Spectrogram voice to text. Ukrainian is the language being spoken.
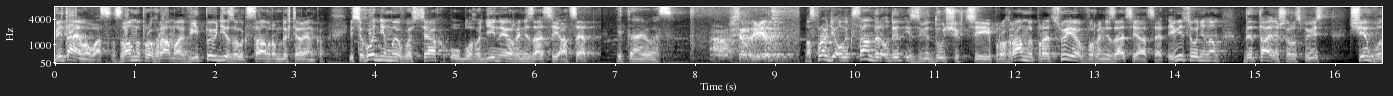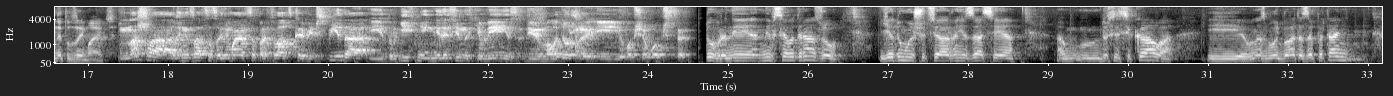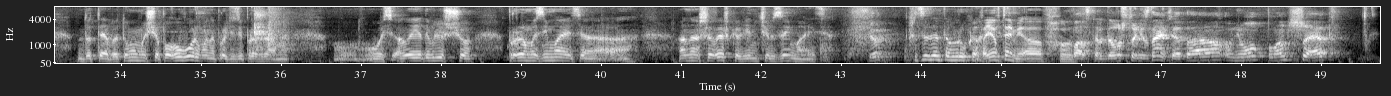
Вітаємо вас! З вами програма Відповіді з Олександром Дегтяренко. І сьогодні ми в гостях у благодійної організації АЦЕТ. Вітаю вас. А, Всем привет. Насправді Олександр, один із ведучих цієї програми, працює в організації АЦЕТ. І він сьогодні нам детальніше розповість, чим вони тут займаються. Наша организация занимается профилактикой ВИЧ-СПИДа и других не- негативных явлений среди молодежи и вообще в обществе. Добре, не, не все одразу. Я думаю, що ця організація досить цікава, і у нас буде багато запитань до тебе. Тому ми ще поговоримо на протязі програми. Ось, але я дивлюсь, що програма знімається, а, наша вешка він чим займається. Все? Що це там в руках? Та я в темі. А, Пастор, да вы что, не знаете, это у него планшет.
